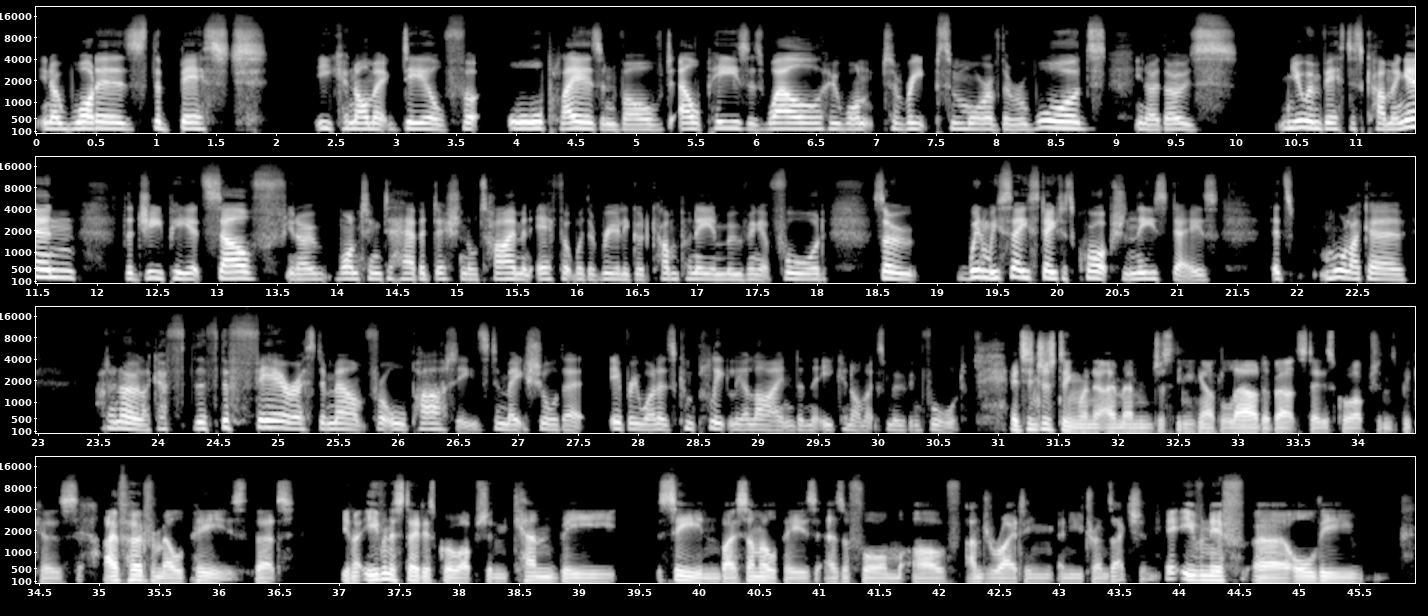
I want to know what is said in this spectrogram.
you know, what is the best economic deal for all players involved, LPs as well, who want to reap some more of the rewards, you know, those new investors coming in, the GP itself, you know, wanting to have additional time and effort with a really good company and moving it forward. So when we say status quo option these days, it's more like a I don't know, like a, the, the fairest amount for all parties to make sure that everyone is completely aligned in the economics moving forward. It's interesting when I'm, I'm just thinking out loud about status quo options because I've heard from LPs that you know even a status quo option can be seen by some LPs as a form of underwriting a new transaction. Even if uh, all the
